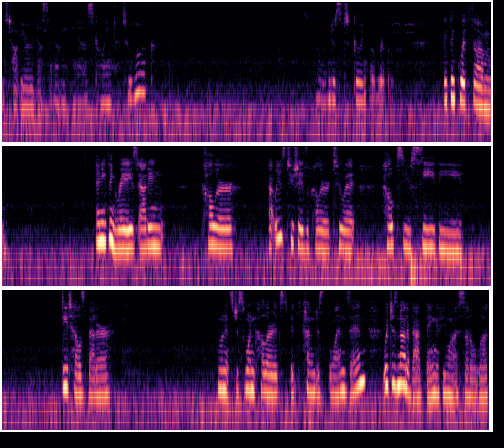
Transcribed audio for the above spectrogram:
Just how iridescent everything is going to look. So I'm just going over the, I think with um, anything raised, adding color, at least two shades of color to it, helps you see the details better. When it's just one color, it's it kind of just blends in, which is not a bad thing if you want a subtle look.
